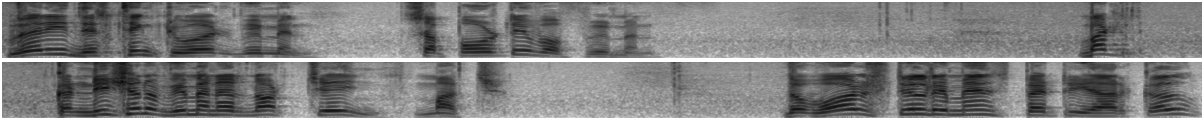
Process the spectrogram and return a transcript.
very distinct toward women, supportive of women. But condition of women has not changed much. The world still remains patriarchal.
